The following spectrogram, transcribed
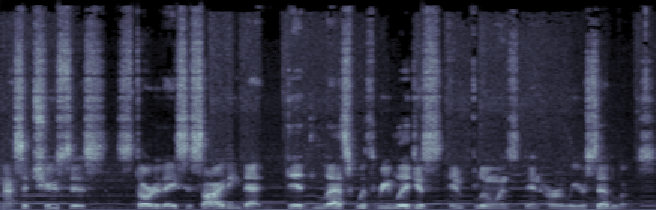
Massachusetts started a society that did less with religious influence than earlier settlers.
